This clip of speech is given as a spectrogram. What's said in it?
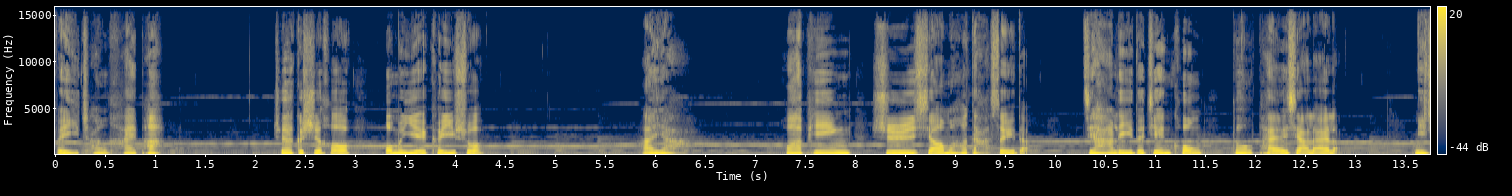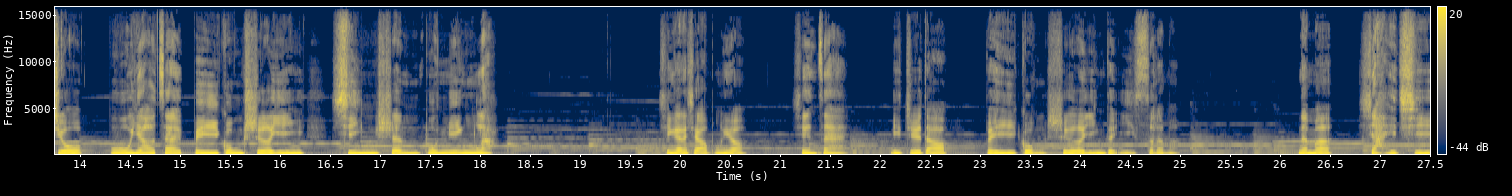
非常害怕。这个时候，我们也可以说：“哎呀。”花瓶是小猫打碎的，家里的监控都拍下来了，你就不要再杯弓蛇影、心神不宁了。亲爱的小朋友，现在你知道杯弓蛇影的意思了吗？那么下一期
